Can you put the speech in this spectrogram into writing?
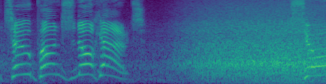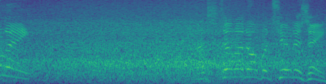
Two-punch knockout? Surely. And still an opportunity.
